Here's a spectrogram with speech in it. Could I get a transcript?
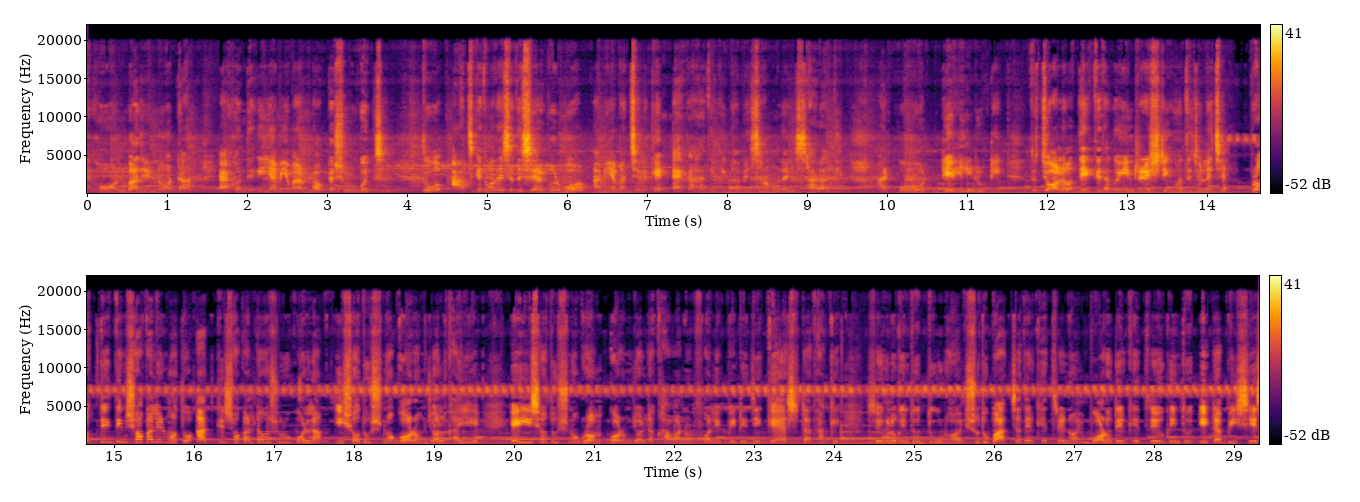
এখন বাজে নটা। এখন থেকেই আমি আমার ব্লগটা শুরু করছি। তো আজকে তোমাদের সাথে শেয়ার করব, আমি আমার ছেলেকে একা হাতে কীভাবে সামলাই সারাদিন, আর ওর ডেলি রুটিন তো চলো দেখতে থাকো ইন্টারেস্টিং হতে চলেছে। প্রত্যেক দিন সকালের মতো আজকের সকালটাও শুরু করলাম ঈষদ উষ্ণ গরম জল খাইয়ে। এই ঈষদ উষ্ণ গরম জলটা খাওয়ানোর ফলে পেটে যে গ্যাসটা থাকে, সেগুলো কিন্তু দূর হয়। শুধু বাচ্চাদের ক্ষেত্রে নয়, বড়দের ক্ষেত্রেও কিন্তু এটা বিশেষ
